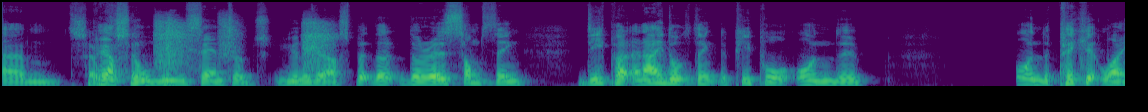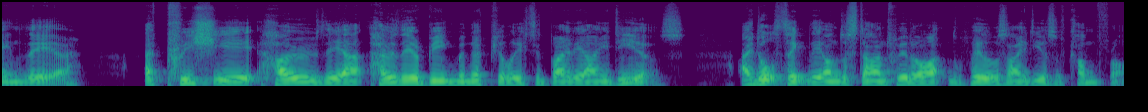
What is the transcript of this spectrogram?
um, personal me-centered universe. But there, there is something deeper, and I don't think the people on the on the picket line there appreciate how they are, how they're being manipulated by the ideas. I don't think they understand where where those ideas have come from.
